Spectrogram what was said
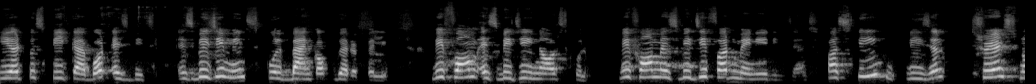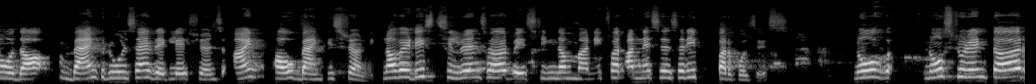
here to speak about SBG SBG means school bank of Garapalli we form SBG in our school we form SBG for many reasons first reason students know the bank rules and regulations and how bank is running. Nowadays, children are wasting the money for unnecessary purposes. No, no student are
